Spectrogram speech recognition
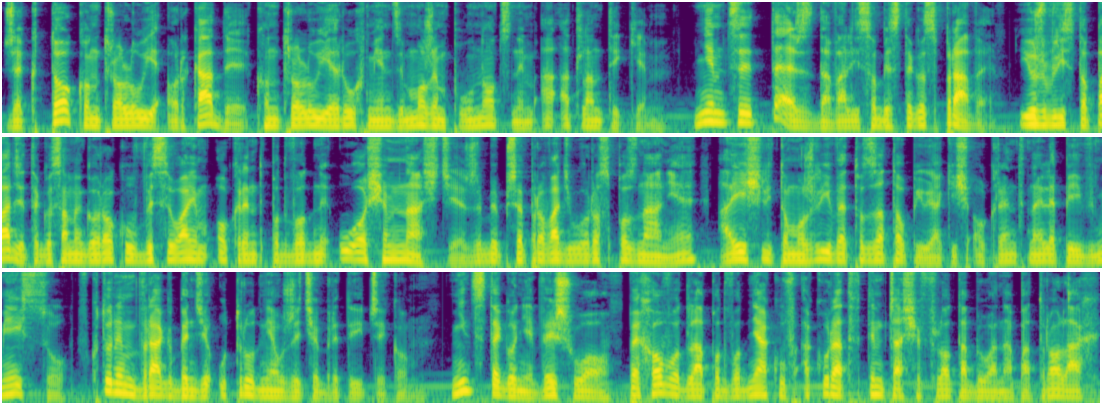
że kto kontroluje orkady, kontroluje ruch między Morzem Północnym a Atlantykiem. Niemcy też zdawali sobie z tego sprawę. Już w listopadzie tego samego roku wysyłają okręt podwodny U-18, żeby przeprowadził rozpoznanie, a jeśli to możliwe, to zatopił jakiś okręt, najlepiej w miejscu, w którym wrak będzie utrudniał życie Brytyjczykom. Nic z tego nie wyszło, pechowo dla podwodniaków akurat w tym czasie flota była na patrolach,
